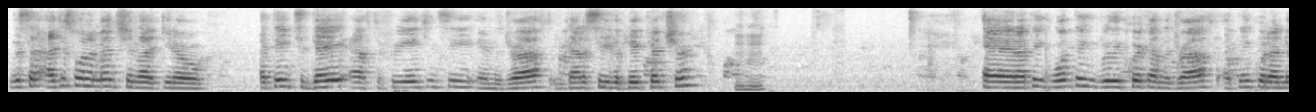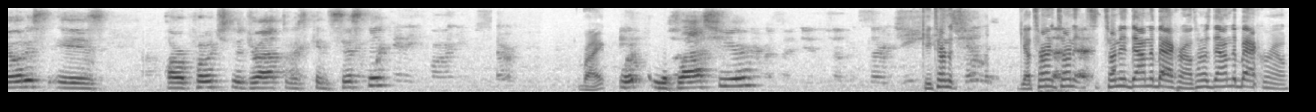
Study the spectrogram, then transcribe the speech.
listen, I just want to mention, like, you know, I think today after free agency and the draft, you kind of see the big picture. Mm-hmm. And I think one thing really quick on the draft, I think what I noticed is our approach to the draft was consistent Right. with, with last year. Can you turn it? Yeah, turn it, turn it, turn it down the background. Turn it down the background.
